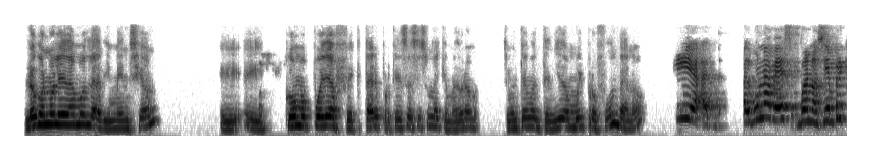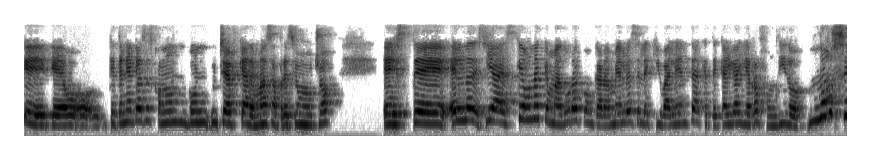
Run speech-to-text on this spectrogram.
luego no le damos la dimensión, eh, eh, cómo puede afectar, porque esa sí es una quemadura, según tengo entendido, muy profunda, ¿no? A- alguna vez, bueno, siempre que, que, que tenía clases con un, chef que además aprecio mucho, este, él me decía, es que una quemadura con caramelo es el equivalente a que te caiga hierro fundido. No sé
